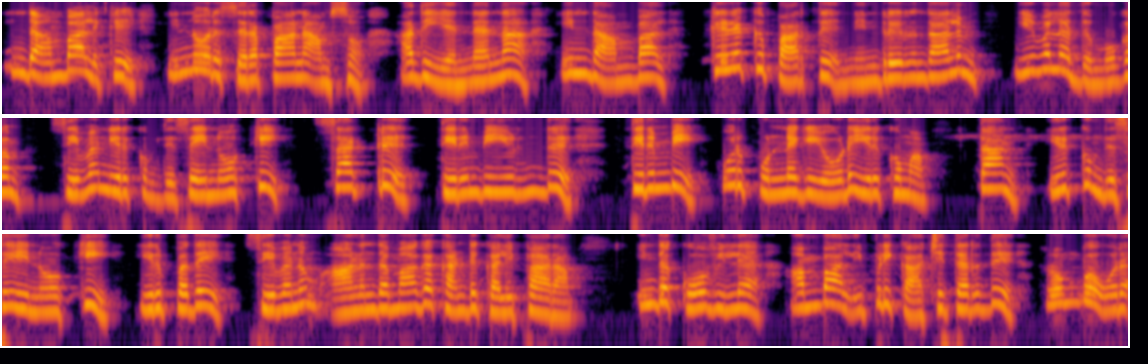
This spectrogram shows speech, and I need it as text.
இந்த அம்பாளுக்கு இன்னொரு சிறப்பான அம்சம். அது என்னன்னா இந்த அம்பாள் கிழக்கு பார்த்து நின்றிருந்தாலும் இவளது முகம் சிவன் இருக்கும் திசை நோக்கி சற்று திரும்பியிருந்து திரும்பி ஒரு புன்னகையோடு இருக்குமாம். தான் இருக்கும் திசையை நோக்கி இருப்பதை சிவனும் ஆனந்தமாக கண்டு கழிப்பாராம் இந்த கோவிலில் அம்பாள் இப்படி காட்சி தருது ரொம்ப ஒரு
